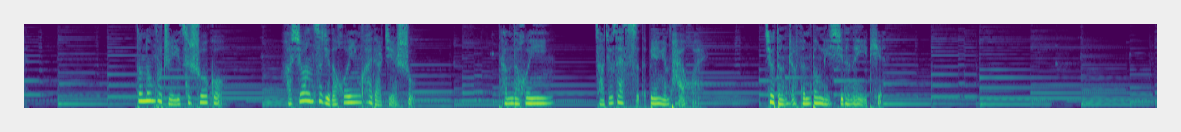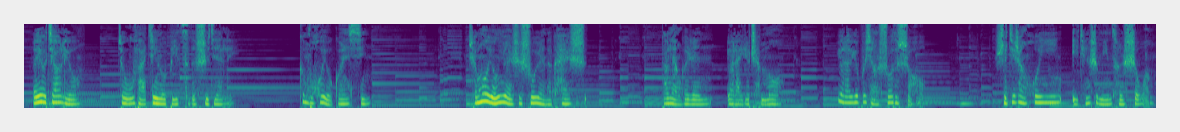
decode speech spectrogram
东东不止一次说过，好希望自己的婚姻快点结束。他们的婚姻早就在死的边缘徘徊，就等着分崩离析的那一天。没有交流，就无法进入彼此的世界里。更不会有关心。沉默永远是疏远的开始。当两个人越来越沉默，越来越不想说的时候，实际上婚姻已经是名存实亡。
